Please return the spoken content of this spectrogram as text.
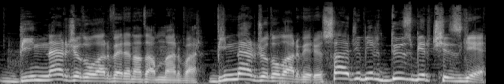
binlerce dolar veren adamlar var. Binlerce dolar veriyor. Sadece bir düz bir çizgi.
